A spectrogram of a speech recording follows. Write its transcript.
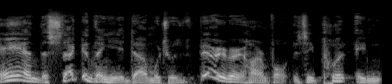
And the second thing he had done, which was very, very harmful, is he put a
